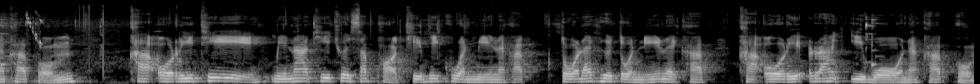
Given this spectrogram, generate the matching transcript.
นะครับผมคาโอริที่มีหน้าที่ช่วยซัพพอร์ตทีมที่ควรมีนะครับ ตัวแรกคือตัวนี้เลยครับคาโอริร่างอีโวนะครับผม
